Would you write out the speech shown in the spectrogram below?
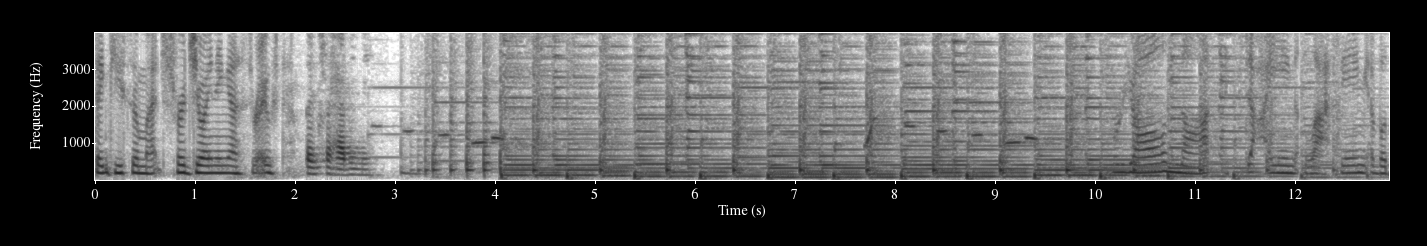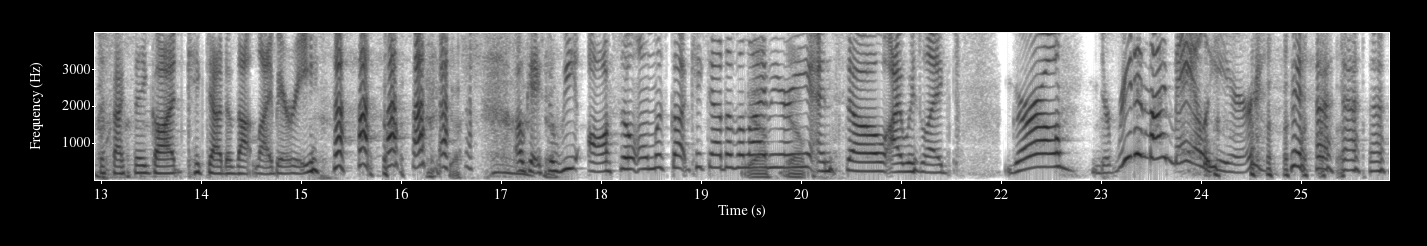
Thank you so much for joining us, Ruth. Thanks for having me. Laughing about the fact they got kicked out of that library? yes. okay, so we also almost got kicked out of a library. yeah. And so I was like, girl, you're reading my mail here.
